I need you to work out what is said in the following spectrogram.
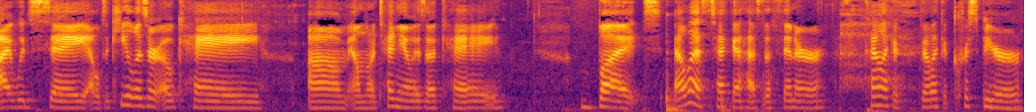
I would say El Tequilas are okay. Um, El Norteño is okay. But El Azteca has the thinner, kind of like a they're like a crispier.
